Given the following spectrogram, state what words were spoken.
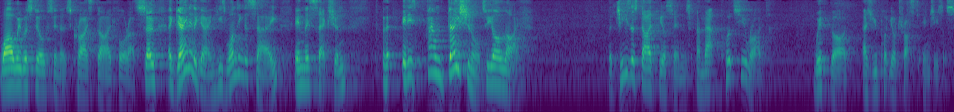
While we were still sinners, Christ died for us. So, again and again, he's wanting to say in this section that it is foundational to your life that Jesus died for your sins, and that puts you right with God as you put your trust in Jesus.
